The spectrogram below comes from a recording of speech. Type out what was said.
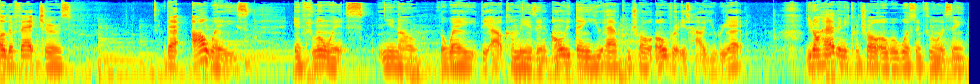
other factors that always influence, you know, the way the outcome is, and only thing you have control over is how you react. You don't have any control over what's influencing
